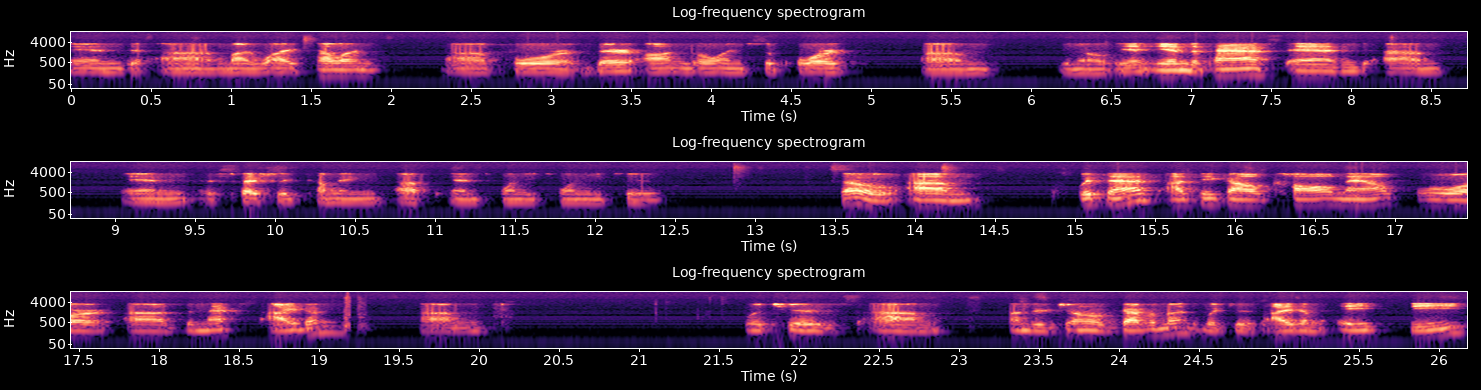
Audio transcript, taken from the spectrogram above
and uh, my wife Helen uh, for their ongoing support, um, you know, in, in the past and um, and especially coming up in 2022. So um, with that, I think I'll call now for uh, the next item. Um, which is um, under general government, which is item 8D,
